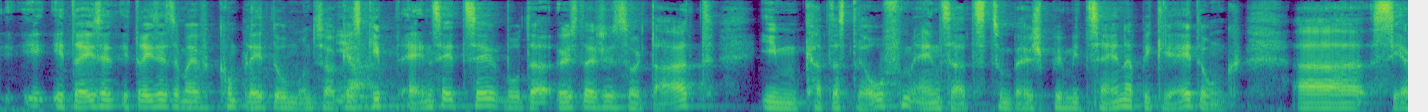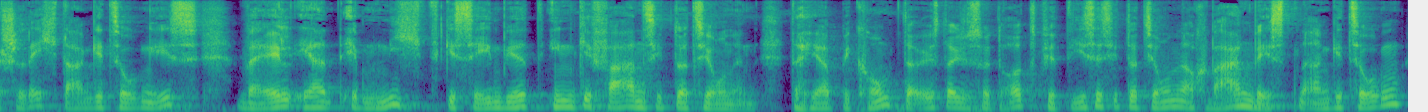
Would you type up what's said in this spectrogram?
Ich, ich, ich drehe es ich drehe es jetzt einmal komplett um und sage, ja. es gibt Einsätze, wo der österreichische Soldat im Katastropheneinsatz zum Beispiel mit seiner Bekleidung äh, sehr schlecht angezogen ist, weil er eben nicht gesehen wird in Gefahrensituationen. Daher bekommt der österreichische Soldat für diese Situationen auch Warnwesten angezogen,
